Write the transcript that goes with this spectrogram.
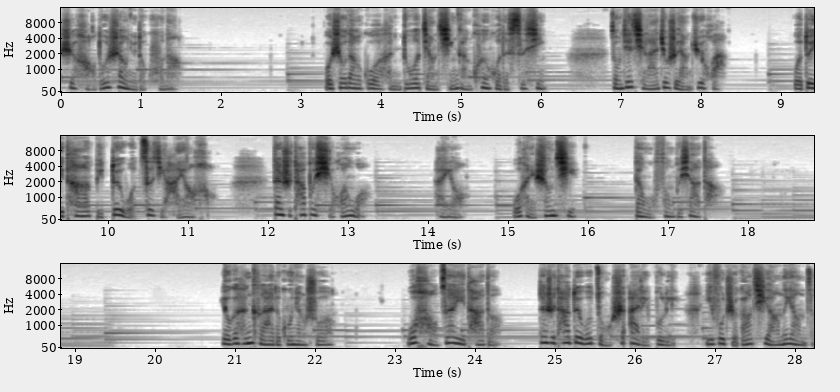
是好多少女的苦恼。我收到过很多讲情感困惑的私信，总结起来就是两句话：我对他比对我自己还要好，但是他不喜欢我；还有，我很生气，但我放不下他。有个很可爱的姑娘说：“我好在意他的，但是他对我总是爱理不理，一副趾高气昂的样子，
